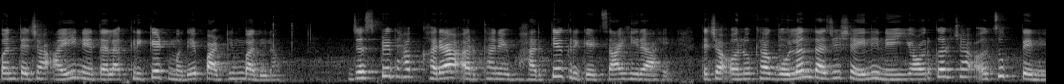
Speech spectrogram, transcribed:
पण त्याच्या आईने त्याला क्रिकेटमध्ये पाठिंबा दिला. जसप्रीत हा खऱ्या अर्थाने भारतीय क्रिकेटचा हिरा आहे. त्याच्या अनोख्या गोलंदाजी शैलीने यॉर्करच्या अचूकतेने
